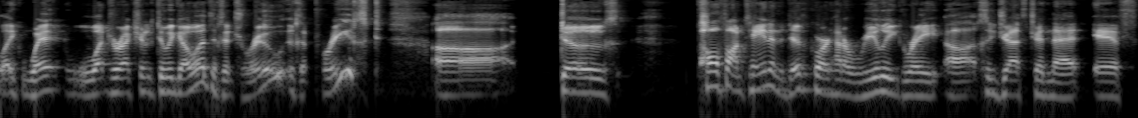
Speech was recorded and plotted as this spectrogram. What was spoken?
like what what directions do we go with? Is it Drew? Is it Priest? Uh, does Paul Fontaine in the Discord had a really great uh, suggestion that if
